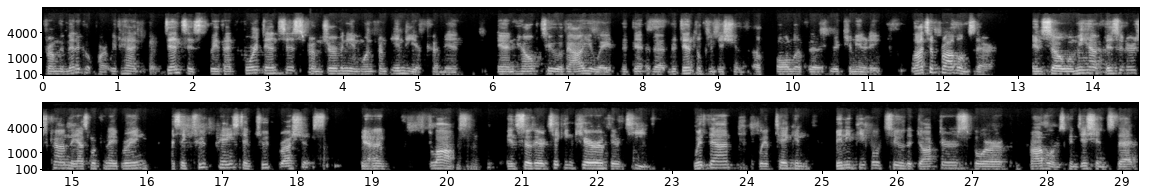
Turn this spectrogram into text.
from the medical part. We've had dentists, we've had four dentists from Germany and one from India come in and help to evaluate the, de the, the, dental condition of all of the, the community. Lots of problems there. And so when we have visitors come, they ask, what can I bring? I say toothpaste and toothbrushes and floss. And so they're taking care of their teeth. With that, we've taken many people to the doctors for problems, conditions that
